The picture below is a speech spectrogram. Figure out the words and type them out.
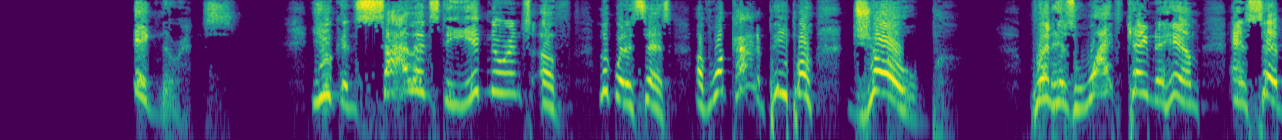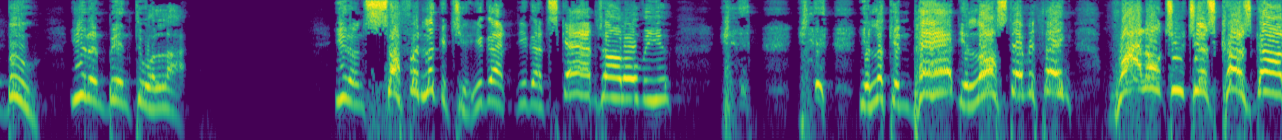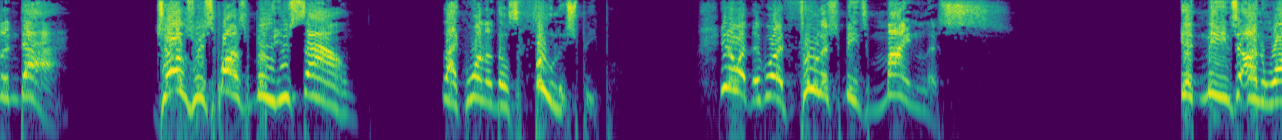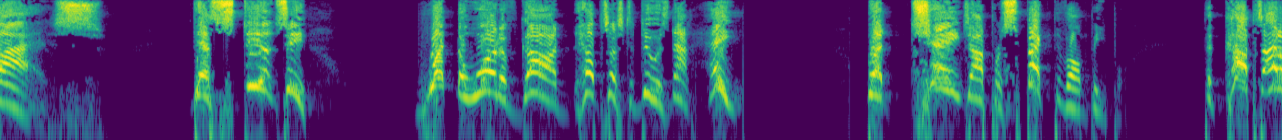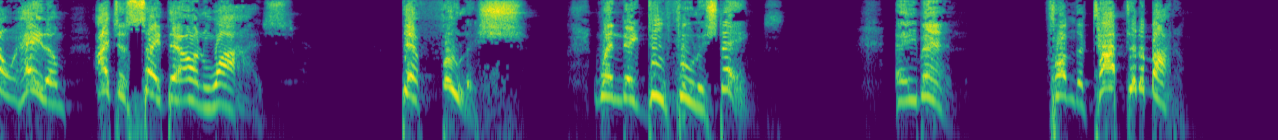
Ignorance. You can silence the ignorance of, look what it says, of what kind of people? Job. When his wife came to him and said, boo, you done been through a lot. You done suffered. Look at you. You got, you got scabs all over you. You're looking bad. You lost everything. Why don't you just curse God and die? Job's response, boo, you sound like one of those foolish people. You know what the word foolish means? Mindless. It means unwise. There's still, see, what the word of God helps us to do is not hate but change our perspective on people. The cops, I don't hate them. I just say they're unwise. They're foolish when they do foolish things. Amen. From the top to the bottom.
